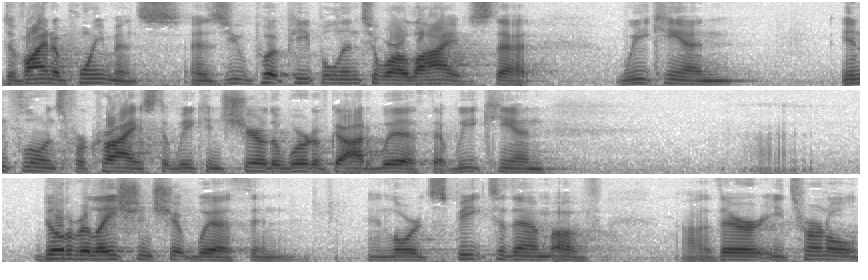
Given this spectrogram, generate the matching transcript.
divine appointments, as you put people into our lives that we can influence for Christ, that we can share the Word of God with, that we can uh, build a relationship with, and, and Lord, speak to them of uh, their eternal,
